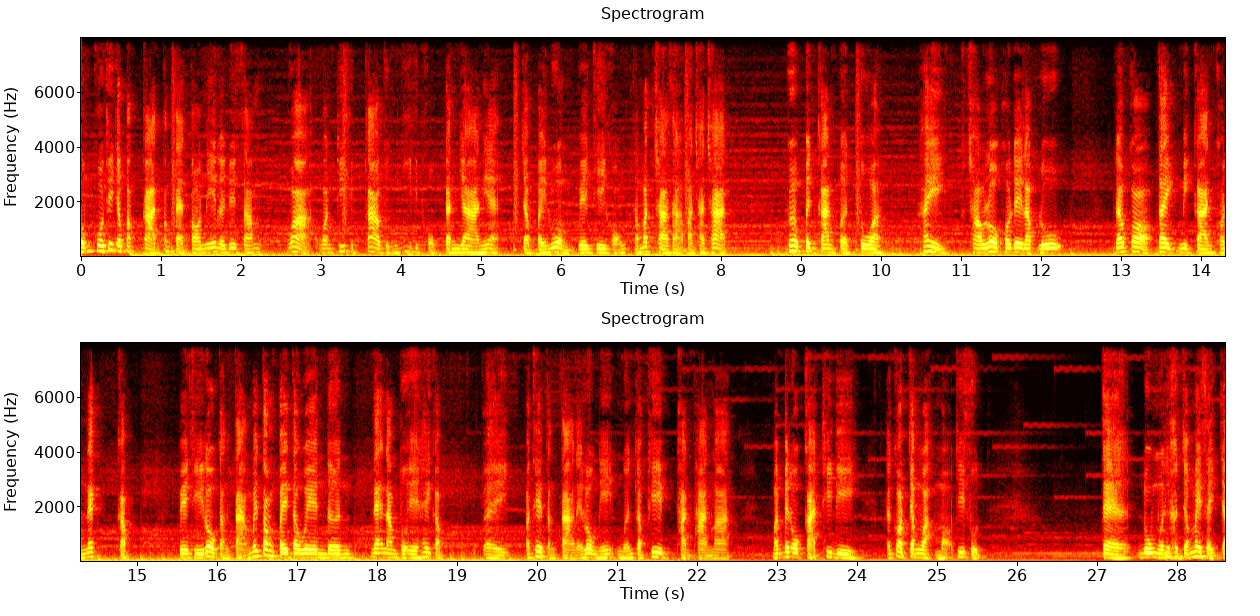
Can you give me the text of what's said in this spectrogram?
สมควรที่จะประกาศตั้งแต่ตอนนี้เลยด้วยซ้ำว่าวันที่ 19 ถึง 26 กันยาเนี่ย จะไปร่วมเวทีของสมัชชาสหประชาชาติ เพื่อเป็นการเปิดตัวให้ชาวโลกเขาได้รับรู้ แล้วก็ได้มีการคอนเน็กกับเวทีโลกต่างๆ ไม่ต้องไปตะเวนเดินแนะนำตัวเองให้กับประเทศต่างๆ ในโลกนี้เหมือนกับที่ผ่านๆมา มันเป็นโอกาสที่ดี แล้วก็จังหวะเหมาะที่สุด แต่ดูเหมือนเขาจะไม่ใส่ใจ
